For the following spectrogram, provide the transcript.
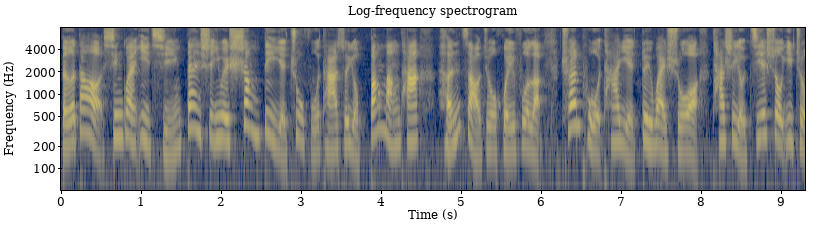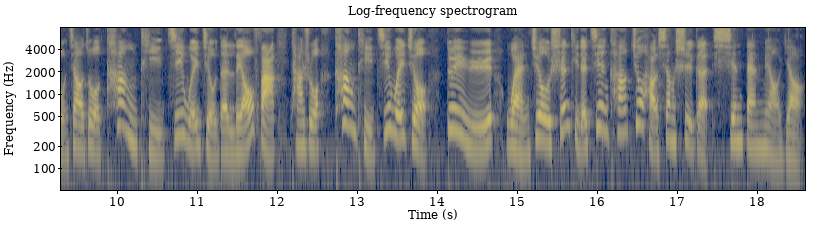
得到新冠疫情，但是因为上帝也祝福他，所以有帮忙他，很早就恢复了。川普他也对外说，他是有接受一种叫做抗体鸡尾酒的疗法。他说，抗体鸡尾酒对于挽救身体的健康，就好像是个仙丹妙药。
